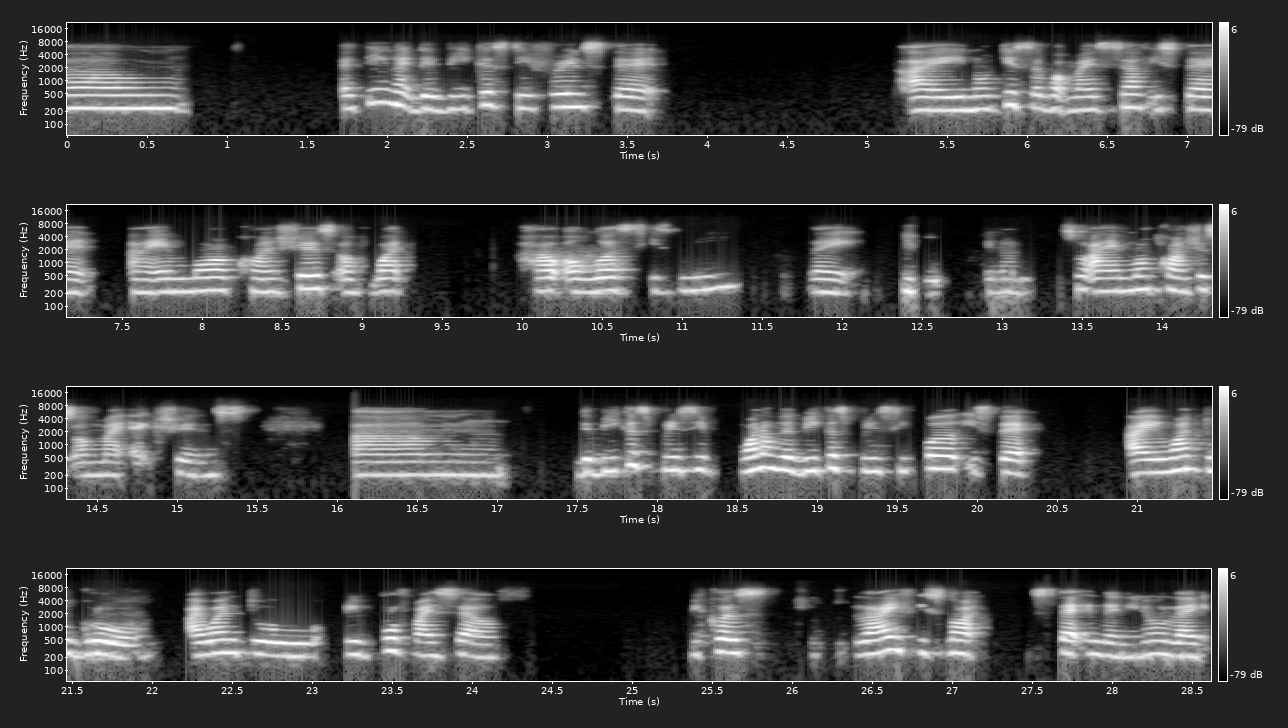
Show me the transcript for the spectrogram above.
Um, I think like the biggest difference that I notice about myself is that I am more conscious of what how Allah sees me. Like you know, so I am more conscious of my actions. Um the biggest principle one of the biggest principle is that I want to grow. I want to improve myself because life is not stagnant, you know, like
